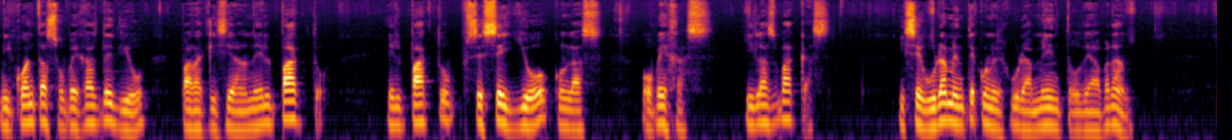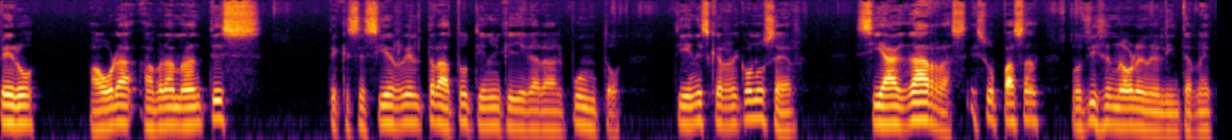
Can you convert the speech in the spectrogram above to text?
ni cuántas ovejas le dio para que hicieran el pacto. El pacto se selló con las ovejas y las vacas y seguramente con el juramento de Abraham. Pero ahora Abraham antes de que se cierre el trato tienen que llegar al punto. Tienes que reconocer si agarras, eso pasa, nos dicen ahora en el Internet,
